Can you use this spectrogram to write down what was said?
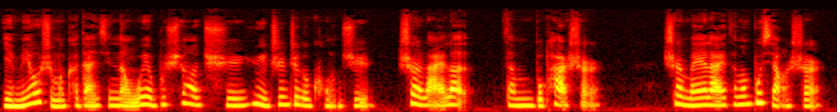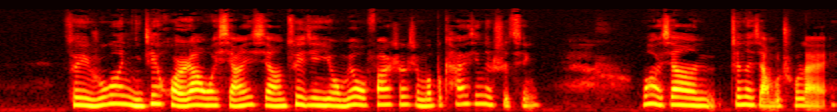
也没有什么可担心的，我也不需要去预知这个恐惧。事儿来了，咱们不怕事儿；事儿没来，咱们不想事儿。所以，如果你这会儿让我想一想，最近有没有发生什么不开心的事情，我好像真的想不出来。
